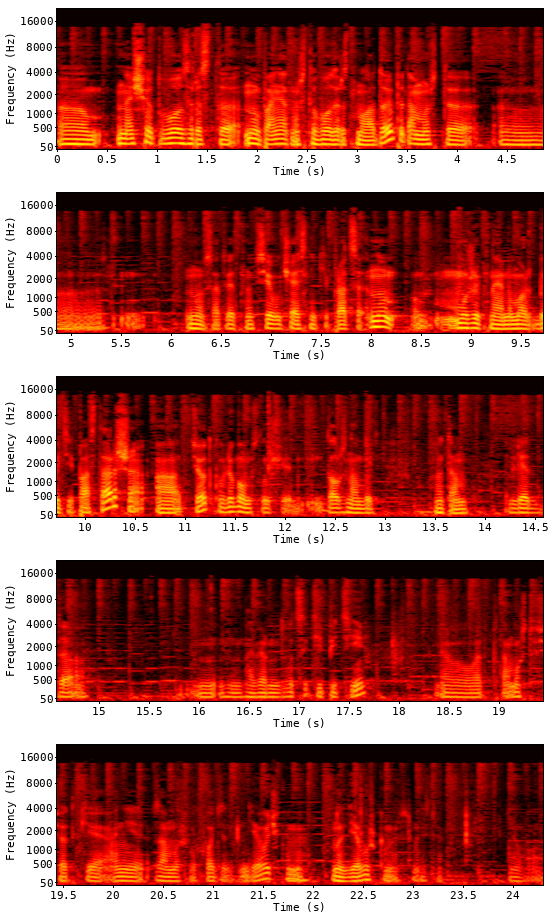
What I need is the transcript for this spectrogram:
Э, насчет возраста, ну, понятно, что возраст молодой, потому что э, ну, соответственно, все участники процесса, ну, мужик, наверное, может быть и постарше, а тетка в любом случае должна быть, ну, там, лет до, наверное, 25, вот, потому что все-таки они замуж выходят девочками, ну, девушками, в смысле, вот,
